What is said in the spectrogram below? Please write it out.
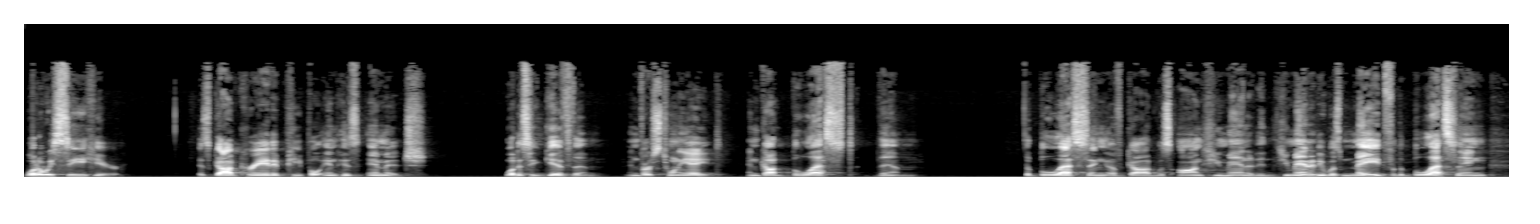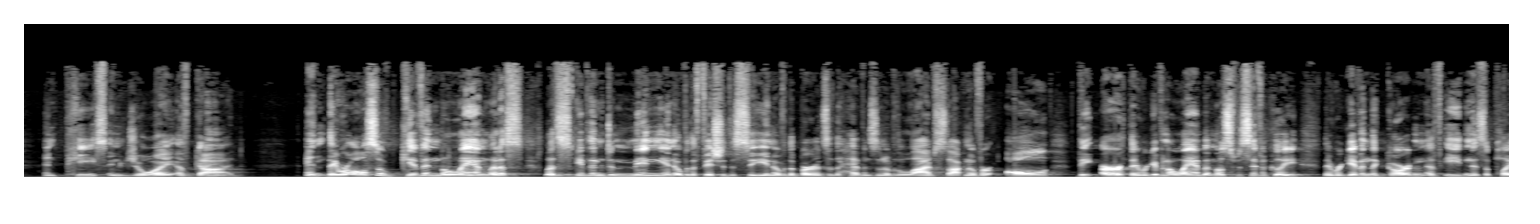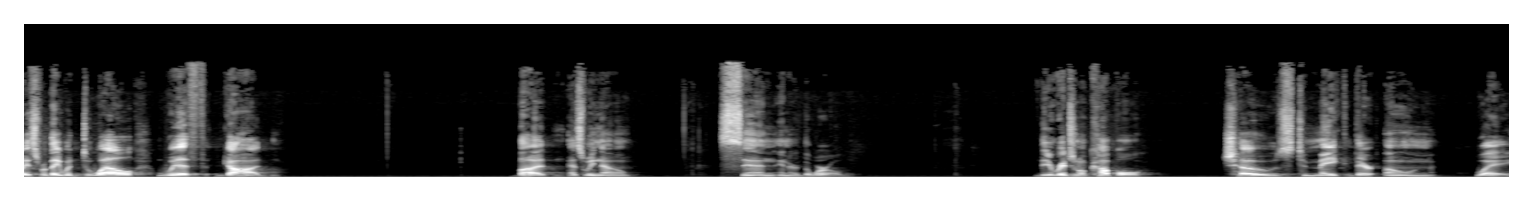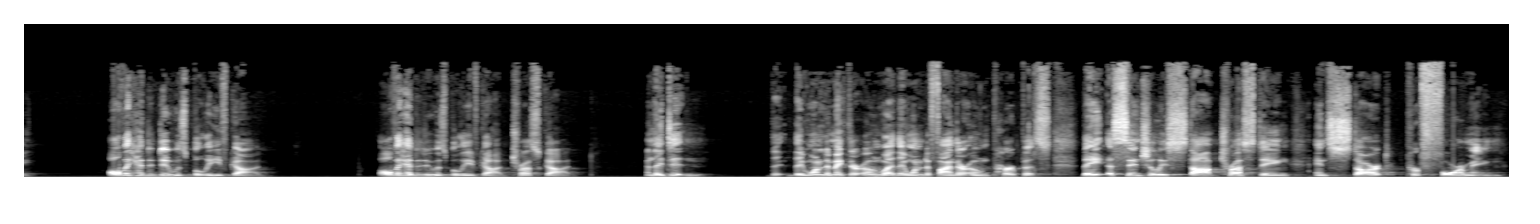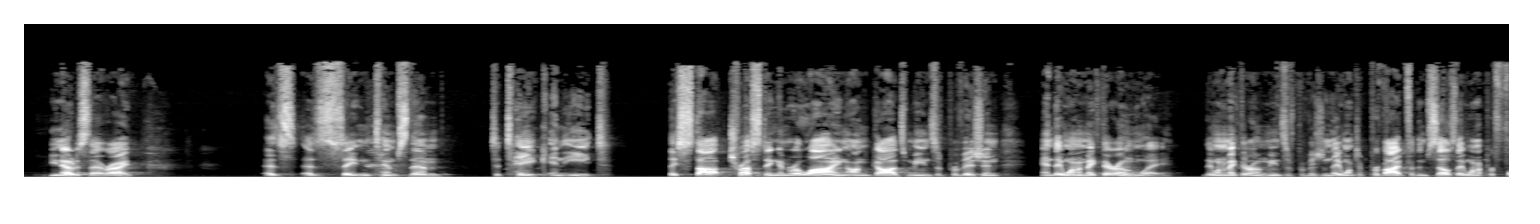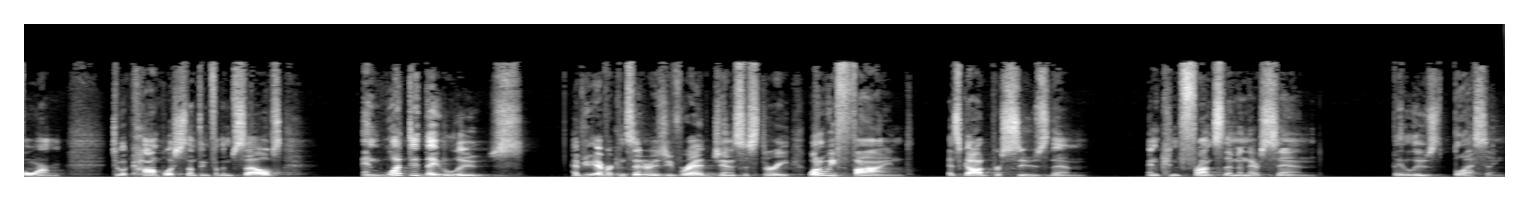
What do we see here? As God created people in his image, what does he give them? In verse 28, and God blessed them. The blessing of God was on humanity. Humanity was made for the blessing and peace and joy of God. And they were also given the land. Let us, let us give them dominion over the fish of the sea and over the birds of the heavens and over the livestock and over all the earth. They were given a land, but most specifically, they were given the Garden of Eden as a place where they would dwell with God. But, as we know, sin entered the world. The original couple chose to make their own way. All they had to do was believe God. All they had to do was believe God, trust God. And they didn't. They, they wanted to make their own way, they wanted to find their own purpose. They essentially stopped trusting and start performing. You notice that, right? As, as Satan tempts them to take and eat, they stop trusting and relying on God's means of provision and they want to make their own way. They want to make their own means of provision. They want to provide for themselves. They want to perform to accomplish something for themselves. And what did they lose? Have you ever considered, as you've read Genesis 3, what do we find as God pursues them and confronts them in their sin? They lose blessing.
